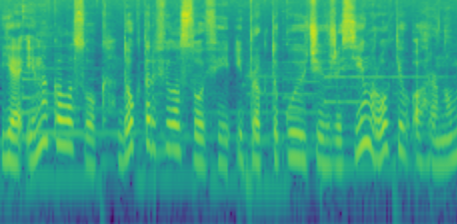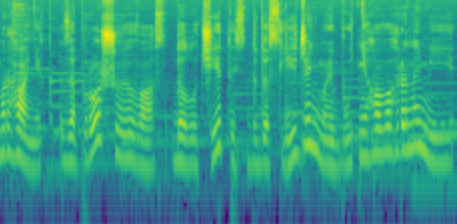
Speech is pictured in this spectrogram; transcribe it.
Я Інна Колосок, доктор філософії і практикуючий вже 7 років агроном-органік. Запрошую вас долучитись до досліджень майбутнього в агрономії,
